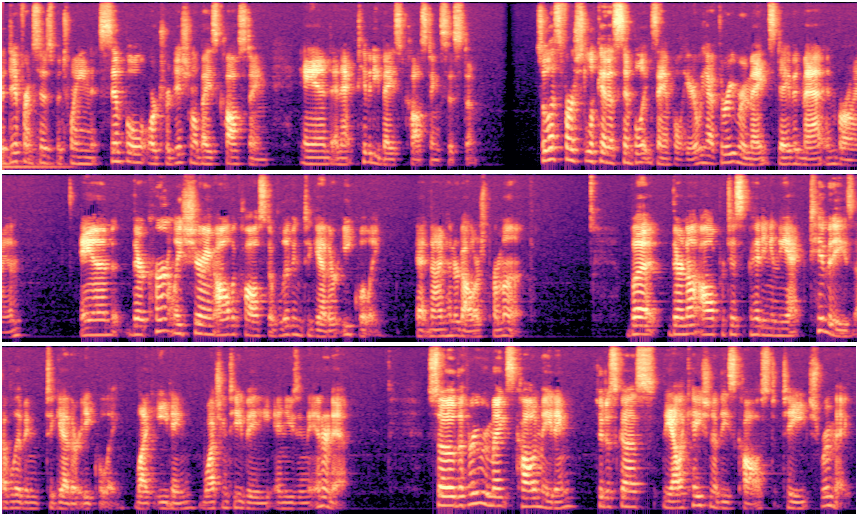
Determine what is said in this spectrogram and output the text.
the differences between simple or traditional based costing and an activity based costing system. So let's first look at a simple example here. We have three roommates, David, Matt, and Brian, and they're currently sharing all the cost of living together equally at $900 per month. But they're not all participating in the activities of living together equally, like eating, watching TV, and using the internet. So the three roommates called a meeting to discuss the allocation of these costs to each roommate.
